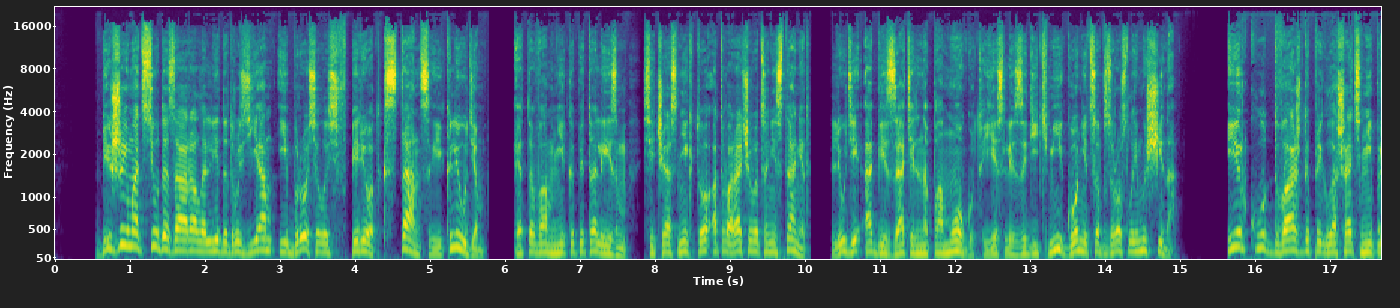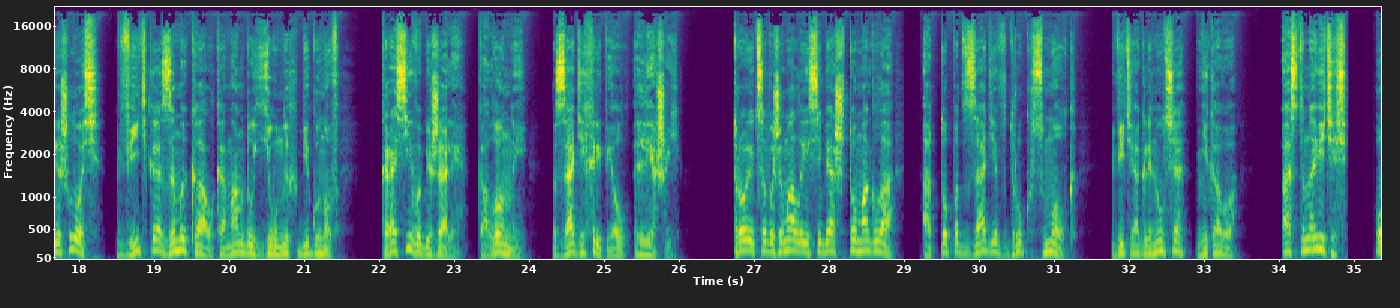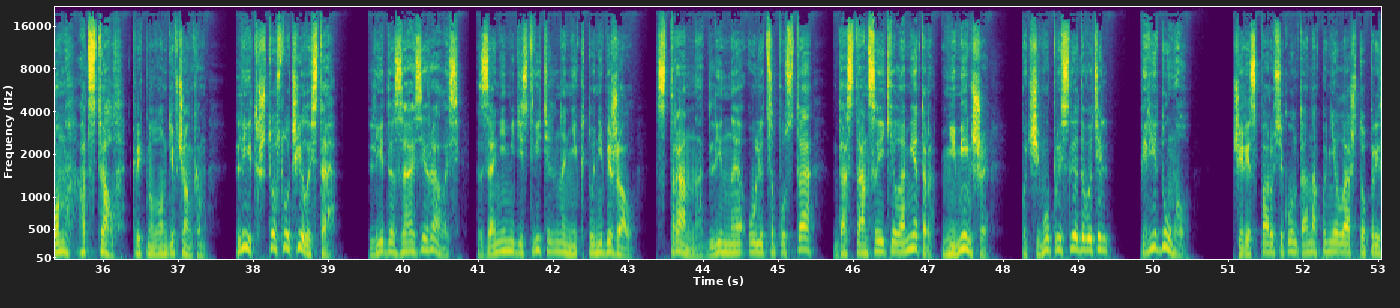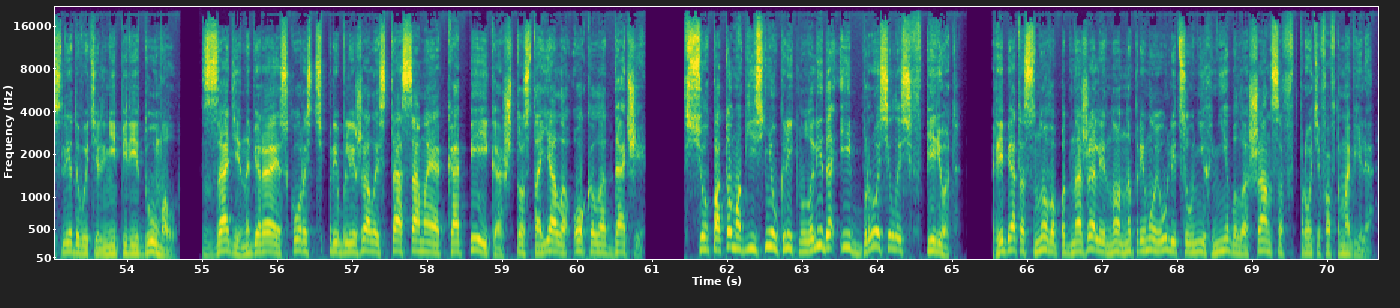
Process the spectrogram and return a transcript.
«Бежим отсюда!» – заорала Лида друзьям и бросилась вперед, к станции, к людям. «Это вам не капитализм. Сейчас никто отворачиваться не станет. Люди обязательно помогут, если за детьми гонится взрослый мужчина». Ирку дважды приглашать не пришлось. Витька замыкал команду юных бегунов. Красиво бежали, колонной. Сзади хрипел леший. Троица выжимала из себя что могла, а топот сзади вдруг смолк. Витя оглянулся — никого. «Остановитесь! Он отстал!» — крикнул он девчонкам. «Лид, что случилось-то?» Лида заозиралась. За ними действительно никто не бежал. Странно, длинная улица пуста, до станции километр, не меньше. Почему преследователь передумал? Через пару секунд она поняла, что преследователь не передумал. Сзади, набирая скорость, приближалась та самая копейка, что стояла около дачи. «Все потом объясню!» — крикнула Лида и бросилась вперед. Ребята снова поднажали, но на прямой улице у них не было шансов против автомобиля.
